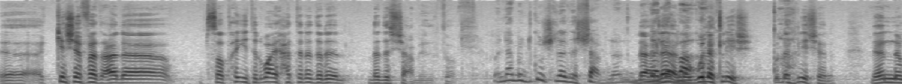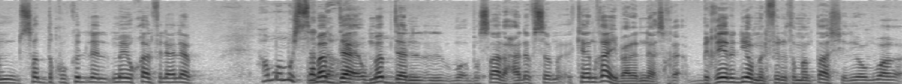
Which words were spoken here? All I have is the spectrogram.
آه، كشفت على سطحية الوعي حتى لدى لدى الشعب يا دكتور. لا ما تقولش لدى الشعب لا لا لا أقول لك ليش أقول لك ليش أنا. لأن صدقوا كل ما يقال في الإعلام. هم مش صدقوا. مبدأ ومبدا المصالحة نفسه كان غايب على الناس. بغير اليوم 2018 اليوم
